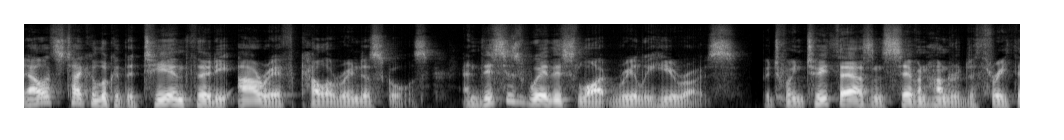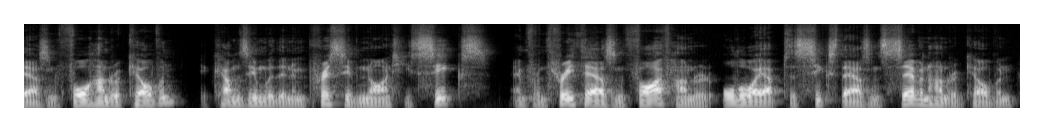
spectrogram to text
Now let's take a look at the TM30 RF color render scores. And this is where this light really heroes. Between 2700 to 3400 Kelvin, it comes in with an impressive 96, and from 3500 all the way up to 6700 Kelvin,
